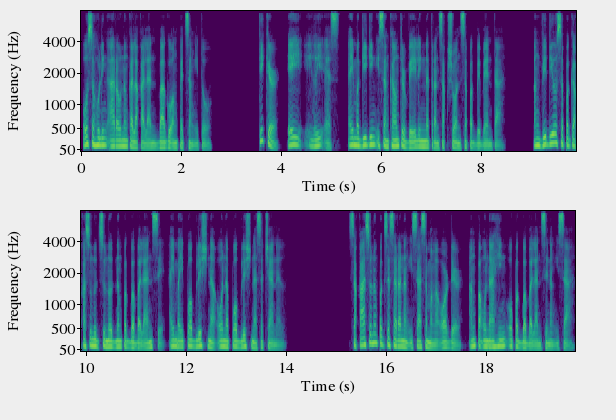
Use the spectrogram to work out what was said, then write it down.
o sa huling araw ng kalakalan bago ang petsang ito. Ticker, ALES, ay magiging isang countervailing na transaksyon sa pagbebenta. Ang video sa pagkakasunod-sunod ng pagbabalanse ay may publish na o na-publish na sa channel. Sa kaso ng pagsasara ng isa sa mga order, ang paunahing o pagbabalanse ng isa.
